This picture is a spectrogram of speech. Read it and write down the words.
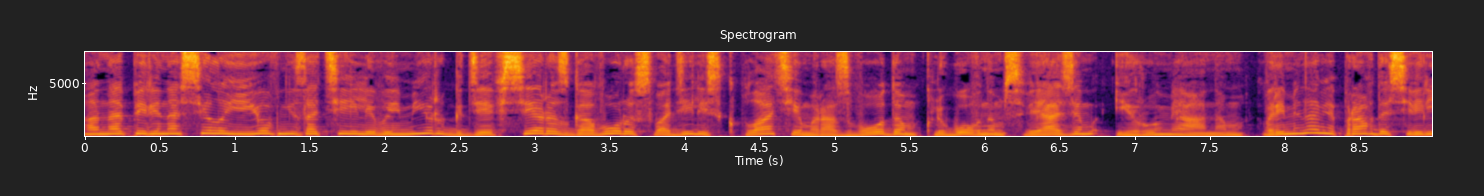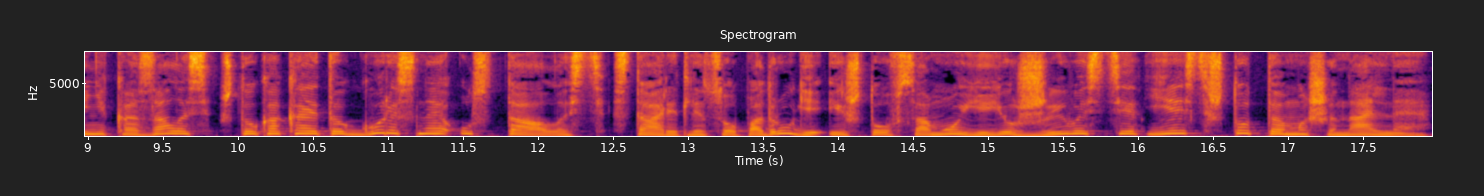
Она переносила ее в незатейливый мир, где все разговоры сводились к платьям и разводам, к любовным связям и румянам. Временами, правда, Северине казалось, что какая-то горестная усталость старит лицо подруги и что в самой ее живости есть что-то машинальное.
